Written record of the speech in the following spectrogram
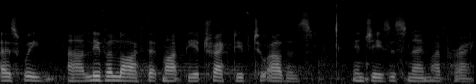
as we uh, live a life that might be attractive to others. In Jesus' name I pray.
